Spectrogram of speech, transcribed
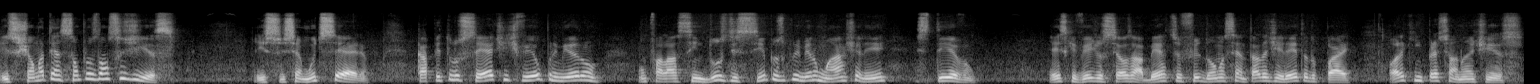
Isso chama atenção para os nossos dias. Isso, isso é muito sério. Capítulo 7, a gente vê o primeiro, vamos falar assim, dos discípulos, o primeiro marcha ali, Estevão. Eis que vejo os céus abertos e o Filho do Homem sentado à direita do Pai. Olha que impressionante isso.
